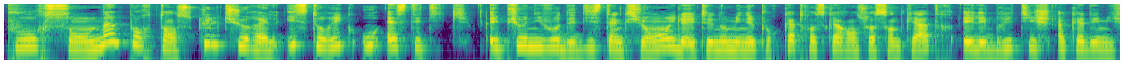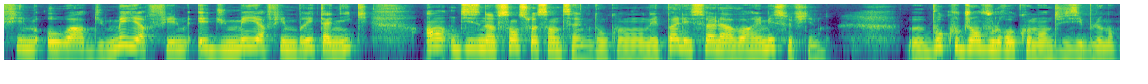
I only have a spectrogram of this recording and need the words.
pour son importance culturelle, historique ou esthétique. Et puis au niveau des distinctions, il a été nominé pour 4 Oscars en 64 et les British Academy Film Awards du meilleur film et du meilleur film britannique en 1965. Donc on n'est pas les seuls à avoir aimé ce film. Euh, beaucoup de gens vous le recommandent visiblement.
